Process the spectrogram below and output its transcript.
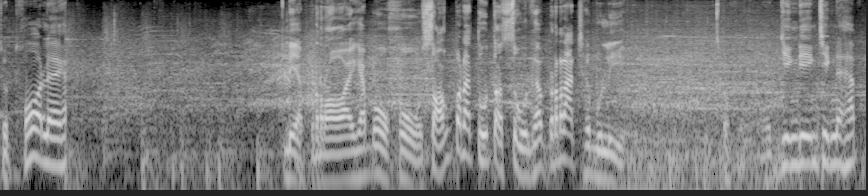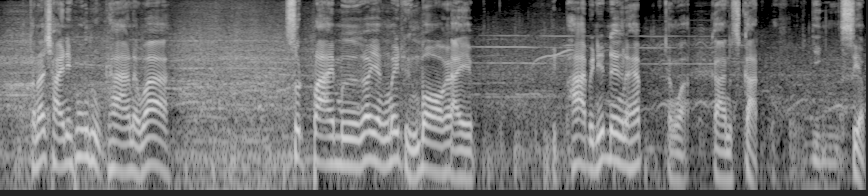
จุดโทษเลยครับ เรียบร้อยครับ โอ้โหสองประตูต่อศูนย์ครับ ราชบุรี ยิงดีจริงๆนะครับ ธนชัยนี่พุ่งถูกทางแต่ว่า สุดปลายมือก็ยังไม่ถึงบอลครับผิดพลาดไปนิดนึงนะครับ จังหวะการสกัดโอ้โหยิงเสียบ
